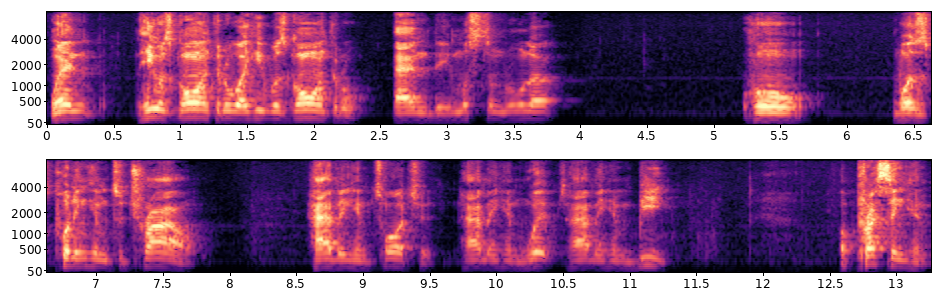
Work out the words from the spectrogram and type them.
when he was going through what he was going through, and the Muslim ruler who was putting him to trial, having him tortured, having him whipped, having him beat, oppressing him.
